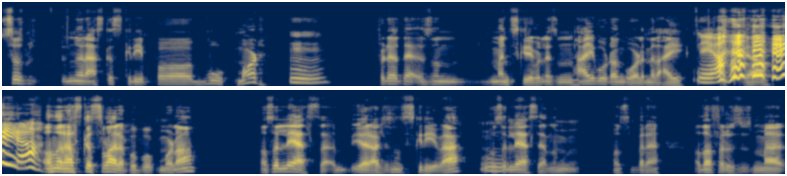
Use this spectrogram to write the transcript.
så Når jeg skal skrive på bokmål Mm. For det det sånn Man skriver liksom 'Hei, hvordan går det med deg?' Ja. Ja. Og når jeg skal svare på bokmål, da, og så leser, gjør jeg alltid sånn, skriver jeg, og så leser jeg gjennom og, så bare, og da føles det som jeg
